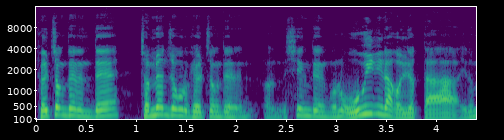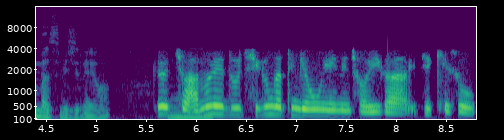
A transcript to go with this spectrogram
결정되는데 전면적으로 결정되는 어, 시행되는 거는 5일이나 걸렸다 이런 말씀이시네요. 그렇죠. 음. 아무래도 지금 같은 경우에는 저희가 이제 계속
